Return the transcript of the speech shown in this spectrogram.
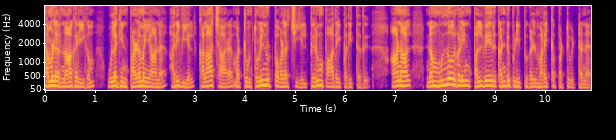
தமிழர் நாகரிகம் உலகின் பழமையான அறிவியல் கலாச்சார மற்றும் தொழில்நுட்ப வளர்ச்சியில் பெரும் பாதை பதித்தது. ஆனால் நம் முன்னோர்களின் பல்வேறு கண்டுபிடிப்புகள் மறைக்கப்பட்டுவிட்டன.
